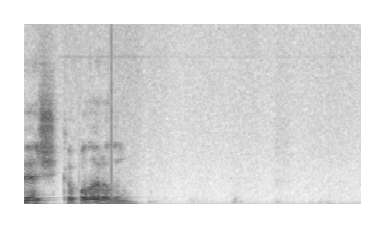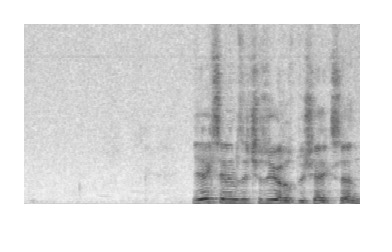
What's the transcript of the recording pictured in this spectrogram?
beş kapalı aralığım. Y eksenimizi çiziyoruz. Düşey eksen.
